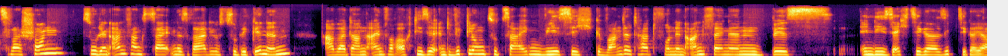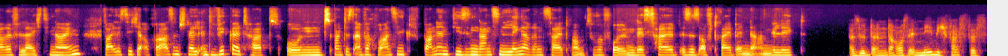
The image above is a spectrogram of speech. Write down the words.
zwar schon zu den Anfangszeiten des Radios zu beginnen, aber dann einfach auch diese Entwicklung zu zeigen, wie es sich gewandelt hat von den Anfängen bis in die 60er, 70er Jahre vielleicht hinein, weil es sich ja auch rasend schnell entwickelt hat und fand es einfach wahnsinnig spannend, diesen ganzen längeren Zeitraum zu verfolgen. Deshalb ist es auf drei Bände angelegt. Also dann daraus entnehme ich fast, dass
